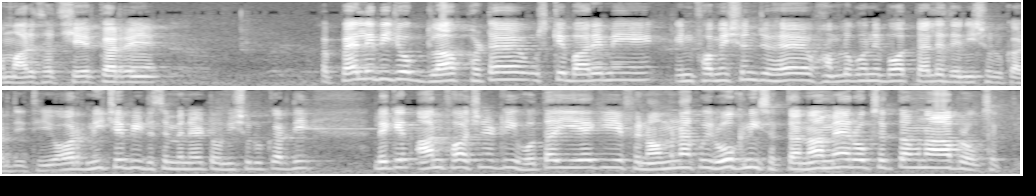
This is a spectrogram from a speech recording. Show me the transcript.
ہمارے ساتھ شیئر کر رہے ہیں۔ پہلے بھی جو گلاف پھٹا ہے، اس کے بارے میں انفارمیشن جو ہے، ہم لوگوں نے بہت پہلے دینی شروع کر دی تھی اور نیچے بھی ڈسمنیٹ ہونی شروع کر دی۔ لیکن انفارچونیٹلی ہوتا یہ ہے کہ یہ فنومنا کوئی روک نہیں سکتا، نہ میں روک سکتا ہوں، نہ آپ روک سکتی۔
